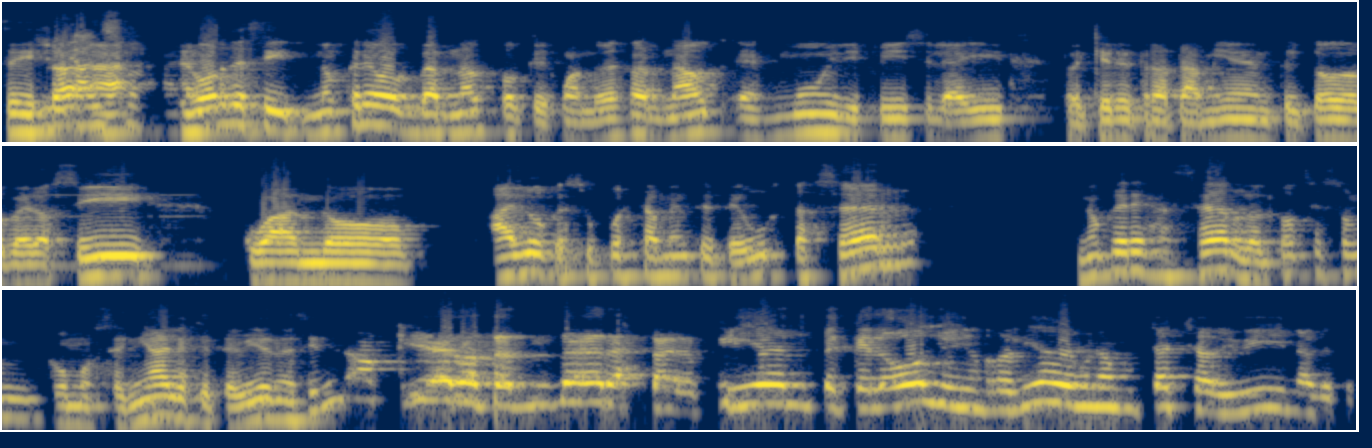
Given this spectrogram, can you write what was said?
Sí, yo a- al borde sí, no creo burnout porque cuando es burnout es muy difícil, ahí requiere tratamiento y todo, pero sí cuando algo que supuestamente te gusta hacer, no querés hacerlo, entonces son como señales que te vienen a decir, no quiero atender hasta el cliente que lo odio y en realidad es una muchacha divina que te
